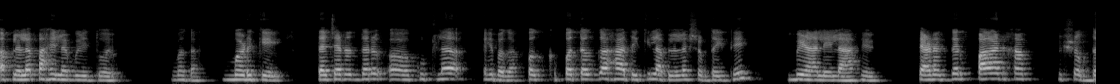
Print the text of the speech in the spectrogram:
आपल्याला पाहायला मिळतोय. बघा मडके. त्याच्यानंतर कुठला हे बघा पतंग हा देखील आपल्याला शब्द इथे मिळालेला आहे. त्यानंतर पान हा शब्द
